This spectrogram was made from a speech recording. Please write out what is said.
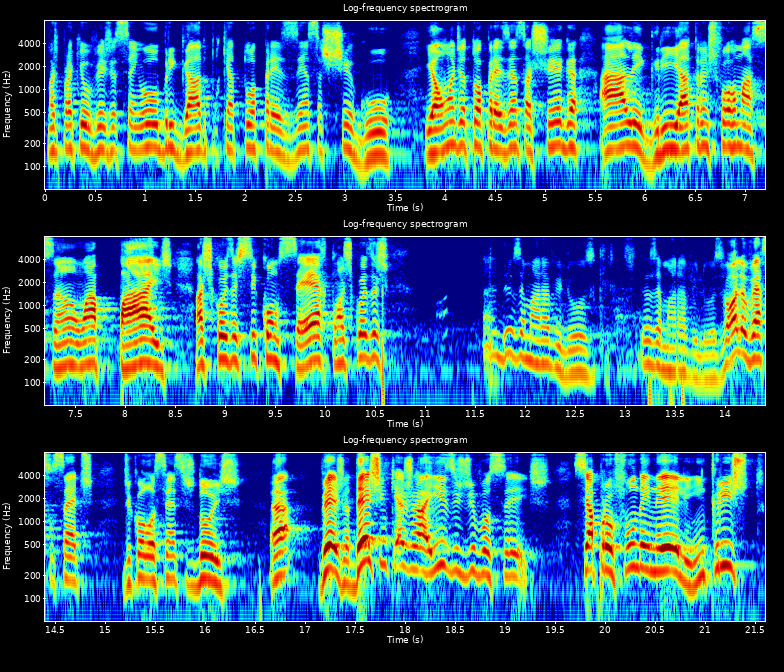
mas para que eu veja, Senhor, obrigado, porque a tua presença chegou. E aonde a tua presença chega, a alegria, a transformação, a paz, as coisas se consertam, as coisas. Ah, Deus é maravilhoso, queridos. Deus é maravilhoso. Olha o verso 7 de Colossenses 2. É? Veja, deixem que as raízes de vocês se aprofundem nele, em Cristo,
